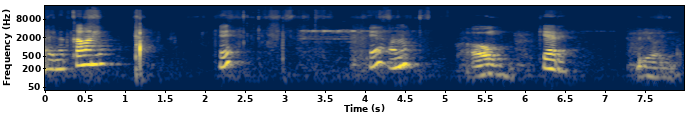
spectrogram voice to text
તારે નથી ખાવાનું હે હે અનુ ક્યારે બે વાગે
